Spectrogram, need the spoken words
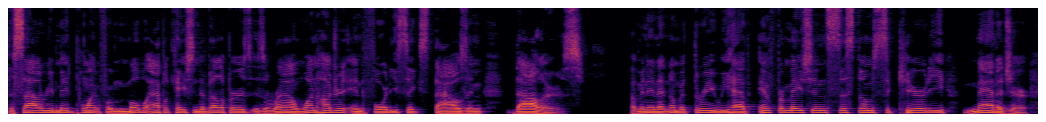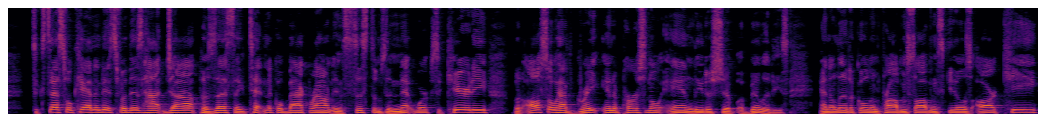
The salary midpoint for mobile application developers is around $146,000. Coming in at number three, we have Information Systems Security Manager. Successful candidates for this hot job possess a technical background in systems and network security, but also have great interpersonal and leadership abilities. Analytical and problem solving skills are key,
